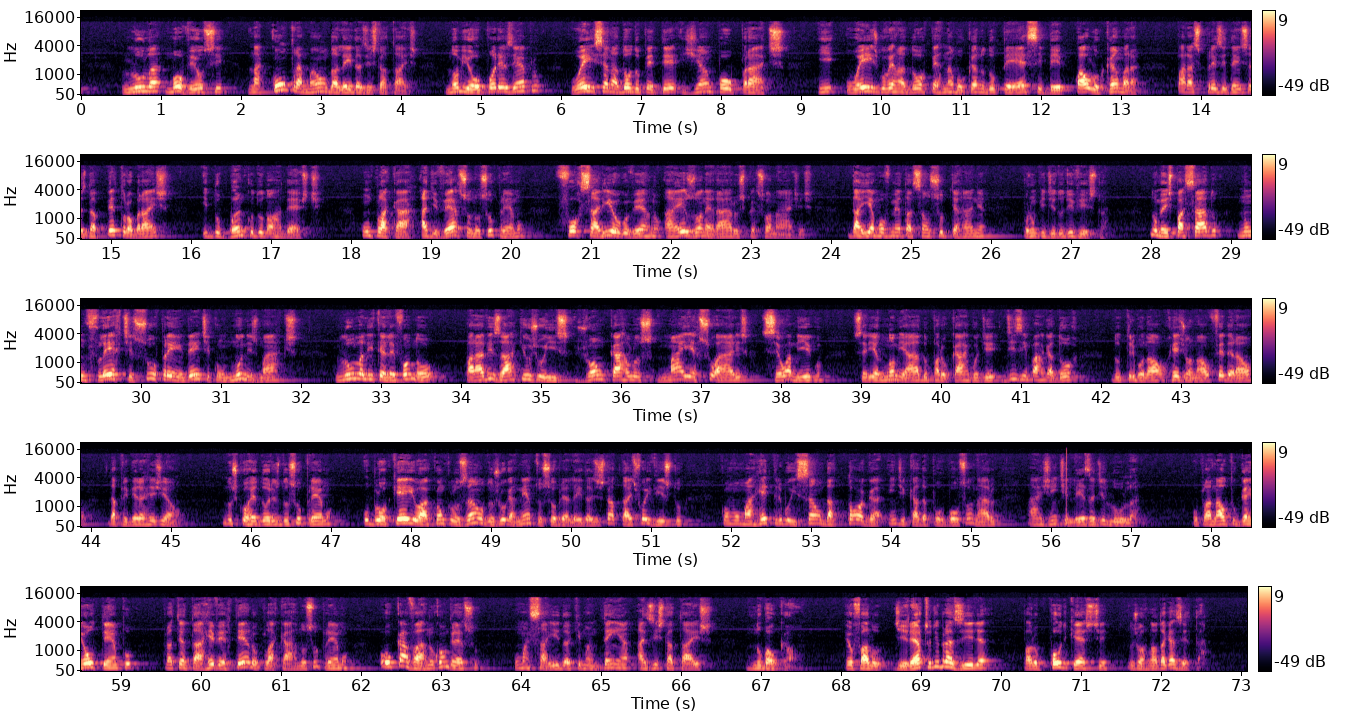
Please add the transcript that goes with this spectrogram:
Lula moveu-se na contramão da lei das estatais. Nomeou, por exemplo, o ex-senador do PT Jean Paul Prats e o ex-governador pernambucano do PSB Paulo Câmara para as presidências da Petrobras e do Banco do Nordeste. Um placar adverso no Supremo forçaria o governo a exonerar os personagens. Daí a movimentação subterrânea por um pedido de vista. No mês passado, num flerte surpreendente com Nunes Marques, Lula lhe telefonou para avisar que o juiz João Carlos Maier Soares, seu amigo, seria nomeado para o cargo de desembargador do Tribunal Regional Federal da Primeira Região. Nos corredores do Supremo, o bloqueio à conclusão do julgamento sobre a lei das estatais foi visto como uma retribuição da toga indicada por Bolsonaro à gentileza de Lula. O Planalto ganhou tempo para tentar reverter o placar no Supremo ou cavar no Congresso uma saída que mantenha as estatais no balcão. Eu falo direto de Brasília para o podcast do Jornal da Gazeta.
